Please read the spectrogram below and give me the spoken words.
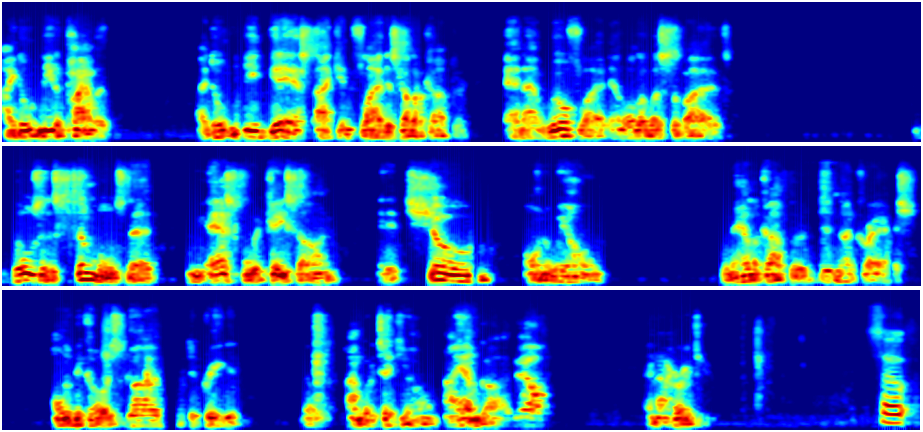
I don't need a pilot. I don't need gas. I can fly this helicopter and I will fly it. And all of us survived. Those are the symbols that we asked for at Sanh, and it showed on the way home when the helicopter did not crash, only because God decreed it. No, I'm going to take you home. I am God. Yeah. And I heard you. So,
